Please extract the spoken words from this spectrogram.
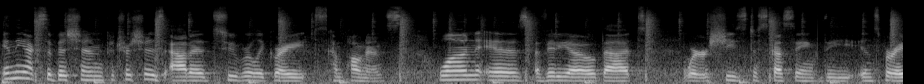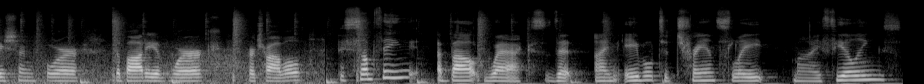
In the exhibition, Patricia has added two really great components. One is a video that where she's discussing the inspiration for the body of work, her travel, something about wax that I'm able to translate my feelings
